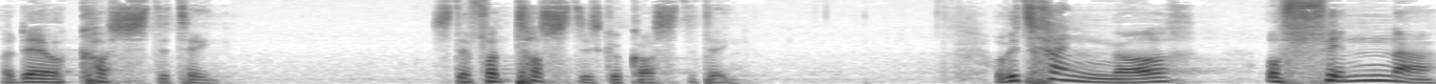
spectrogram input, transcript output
og det er å kaste ting. Så det er fantastisk å kaste ting. Og vi trenger å finne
